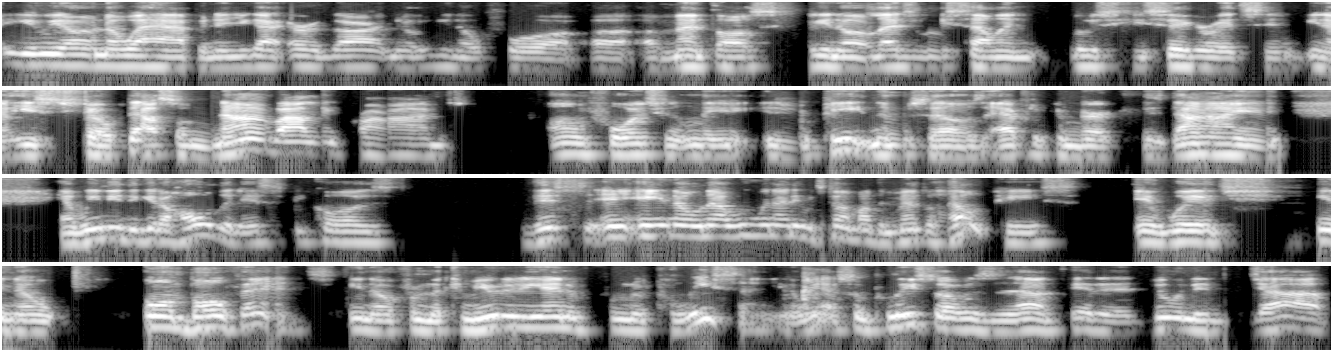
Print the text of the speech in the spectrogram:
you, we don't know what happened. And you got Eric Gardner, you know, for uh, a menthol, you know, allegedly selling loosie cigarettes, and you know he's choked out. So nonviolent crimes, unfortunately, is repeating themselves. African Americans dying, and we need to get a hold of this because this, and, and, you know, now we're not even talking about the mental health piece, in which you know on both ends, you know, from the community and from the police end. You know, we have some police officers out there that are doing the job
